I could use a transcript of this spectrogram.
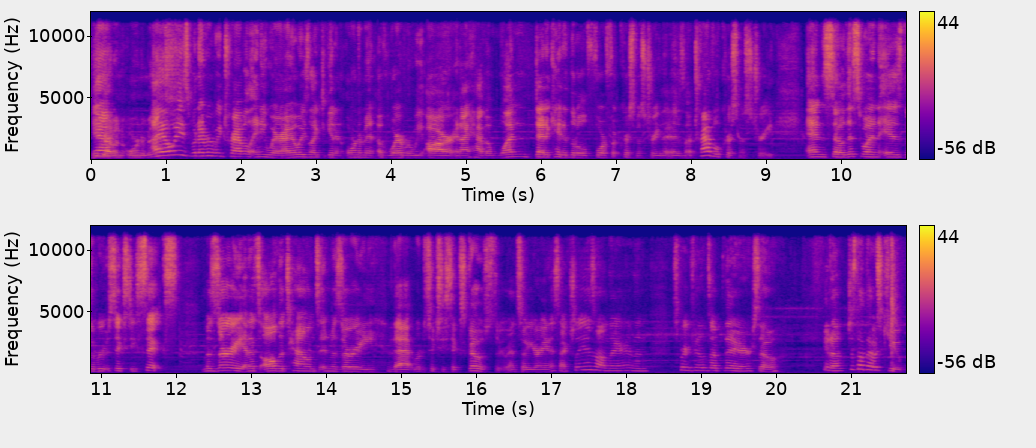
you Yeah. got an ornament. I always, whenever we travel anywhere, I always like to get an ornament of wherever we are. And I have a one dedicated little four foot Christmas tree that is a travel Christmas tree. And so this one is the Route 66 Missouri, and it's all the towns in Missouri that Route 66 goes through. And so Uranus actually is on there, and then Springfield's up there. So, you know, just thought that was cute.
